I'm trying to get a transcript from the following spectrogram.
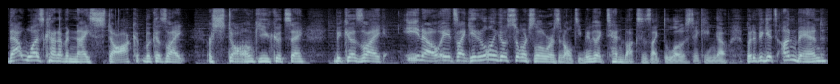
That was kind of a nice stock because like, or stonk, you could say, because like, you know, it's like it only goes so much lower as an ulti. Maybe like 10 bucks is like the lowest it can go. But if it gets unbanned,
